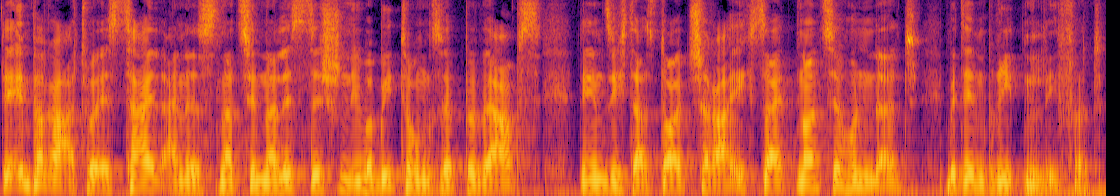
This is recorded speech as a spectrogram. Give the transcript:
Der Imperator ist Teil eines nationalistischen Überbietungswettbewerbs, den sich das Deutsche Reich seit 1900 mit den Briten liefert.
